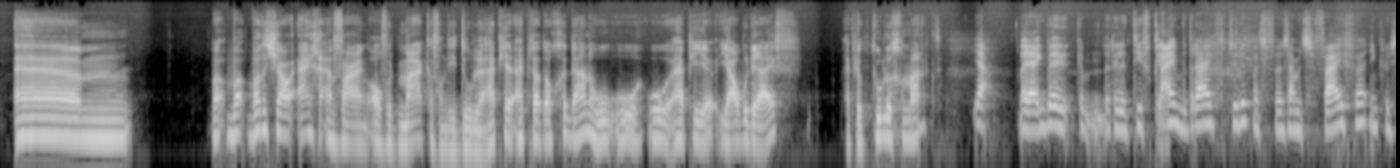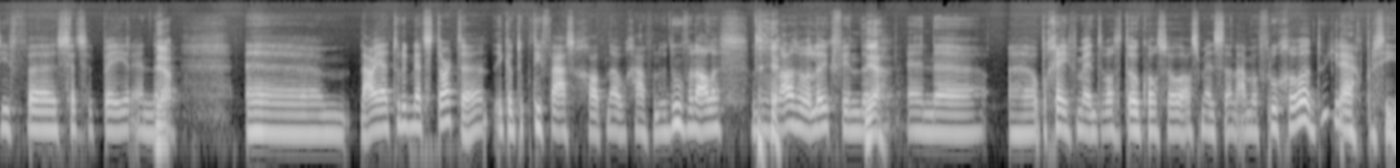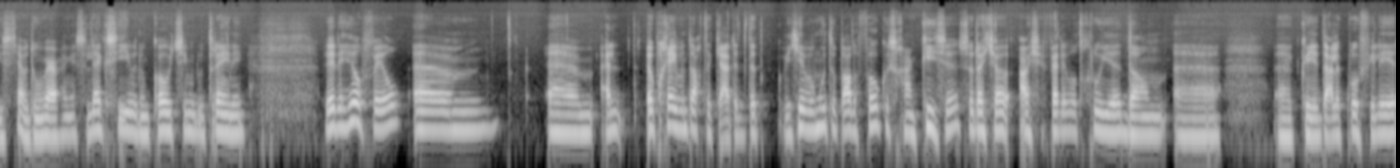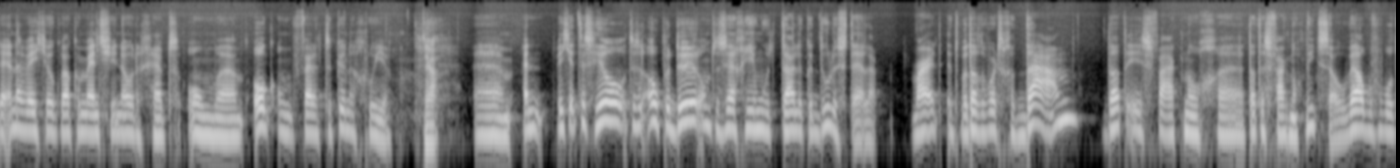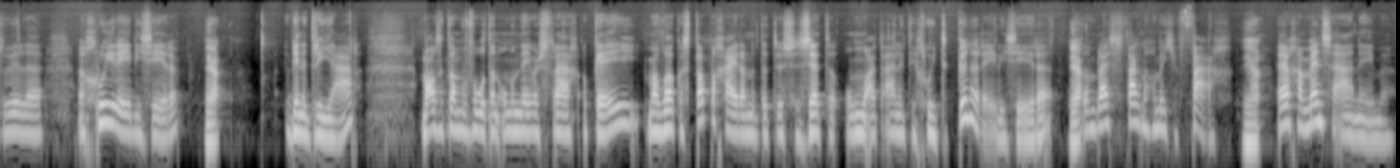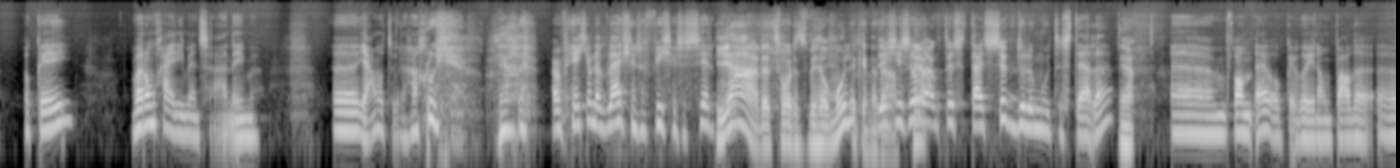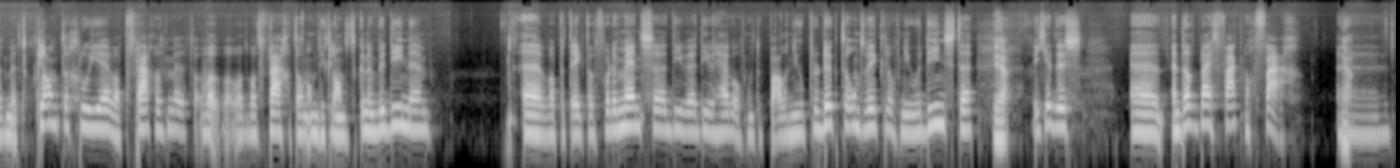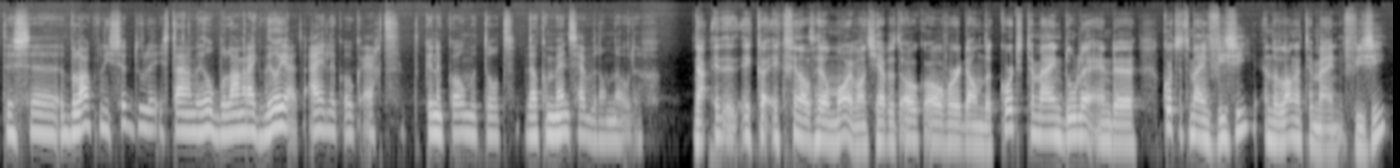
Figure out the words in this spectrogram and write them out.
Wa- wa- wat is jouw eigen ervaring over het maken van die doelen? Heb je, heb je dat ook gedaan? Hoe, hoe, hoe heb je jouw bedrijf? Heb je ook doelen gemaakt? Ja, nou ja, ik, ben, ik heb een relatief klein bedrijf natuurlijk. Met, we zijn met z'n vijven, inclusief eh ZZP'er. En, eh, Ja. ehm, nou ja, toen ik net startte, ik heb natuurlijk die fase gehad. Nou, we, gaan van, we doen van alles. We doen van alles wat we leuk vinden. Ja. En eh, op een gegeven moment was het ook wel zo als mensen dan aan me vroegen, wat doe je eigenlijk precies? Ja, we doen werving en selectie, we doen coaching, we doen training. We deden heel veel. Ehm, ehm, en op een gegeven moment dacht ik, ja, dit, dit, weet je, we moeten bepaalde focus gaan kiezen, zodat je als je verder wilt groeien, dan eh, eh, kun je duidelijk profileren en dan weet je ook welke mensen je nodig hebt om eh, ook om verder te kunnen groeien. Ja. Ehm, en weet je, het is heel, het is een open deur om te zeggen, je moet duidelijke doelen stellen. Maar het, het- dat wordt gedaan, dat is, vaak nog, dat is vaak nog niet zo. Wel bijvoorbeeld, we willen een groei realiseren Ja. binnen drie jaar. Maar als ik dan bijvoorbeeld aan ondernemers vraag, oké, maar welke stappen ga je dan ertussen zetten om uiteindelijk die groei te kunnen realiseren? Ja. Dan blijft het vaak nog een beetje vaag. Ja. We gaan mensen aannemen. Oké, waarom ga je die mensen aannemen? Eh, ja, omdat we willen gaan groeien. Ja. Maar weet je, dan blijf je in zo'n vicieuze cirkel. ja, dat wordt het heel moeilijk inderdaad. Dus je zult ja. ook tussentijds subdoelen moeten stellen. Ja. Ehm, van, oké, wil je dan bepaalde eh, met klanten groeien? Wat vraagt, het met, wat, wat, wat vraagt het dan om die klanten te kunnen bedienen? Eh, wat betekent dat voor de mensen die we, die we hebben? Of moeten bepaalde nieuwe producten ontwikkelen of nieuwe diensten? Ja. Weet je, dus, eh, en dat blijft vaak nog vaag. Ja. Eh, dus het belang van die subdoelen is daarom heel belangrijk. Wil je uiteindelijk ook echt kunnen komen tot welke mensen hebben we dan nodig? Nou, ik, ik, ik vind dat heel mooi, want je hebt het ook over dan de korte termijn doelen en de korte termijn visie en de lange termijn visie.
